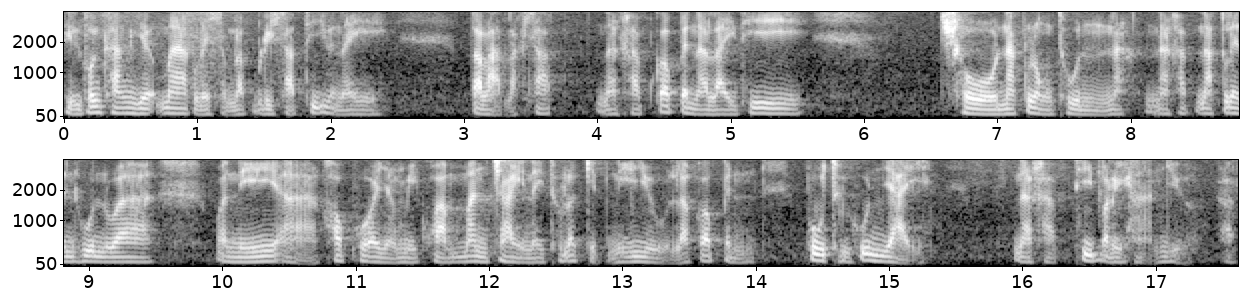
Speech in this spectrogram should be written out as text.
ถือค่อนข้างเยอะมากเลยสำหรับบริษัทที่อยู่ในตลาดหลักทรัพย์นะครับก็เป็นอะไรที่โชว์นักลงทุนนะนะครับนักเล่นหุ้นว่าวันนี้ครอบครัวยังมีความมั่นใจในธุรกิจนี้อยู่ แล้วก็เป็นผู้ถือหุ้นใหญ่ นะครับที่บริหารอยู่ครับ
